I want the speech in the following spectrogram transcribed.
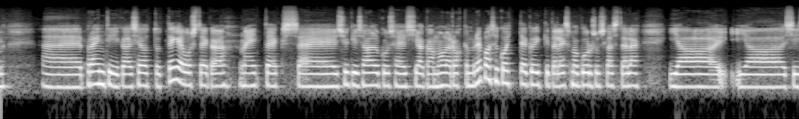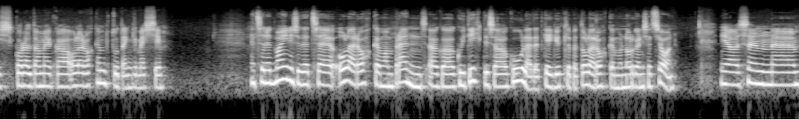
äh, brändiga seotud tegevustega. näiteks äh, sügise alguses jagame Ole rohkem rebasekotte kõikidele esmakursuslastele ja, ja siis korraldame ka Ole rohkem tudengimessi et sa nüüd mainisid, et see Ole rohkem on bränd, aga kui tihti sa kuuled, et keegi ütleb, et Ole rohkem on organisatsioon? ja see on äh,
